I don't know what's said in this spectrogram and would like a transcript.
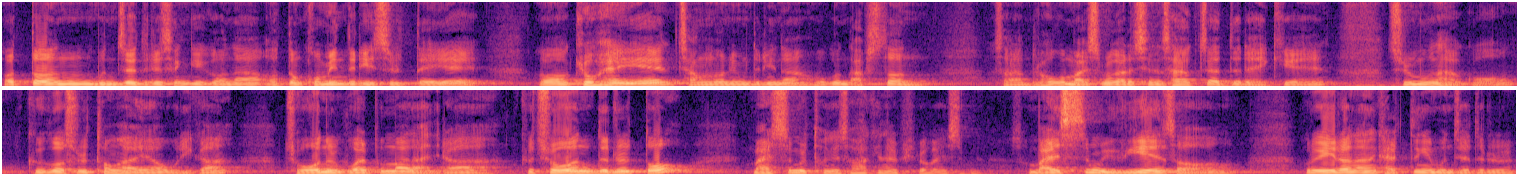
어떤 문제들이 생기거나 어떤 고민들이 있을 때에 어, 교회의 장로님들이나 혹은 앞선 사람들 혹은 말씀을 가르치는 사역자들에게 질문하고 그것을 통하여 우리가 조언을 구할 뿐만 아니라 그 조언들을 또 말씀을 통해서 확인할 필요가 있습니다. 말씀 위에서 우리가 일어나는 갈등의 문제들을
